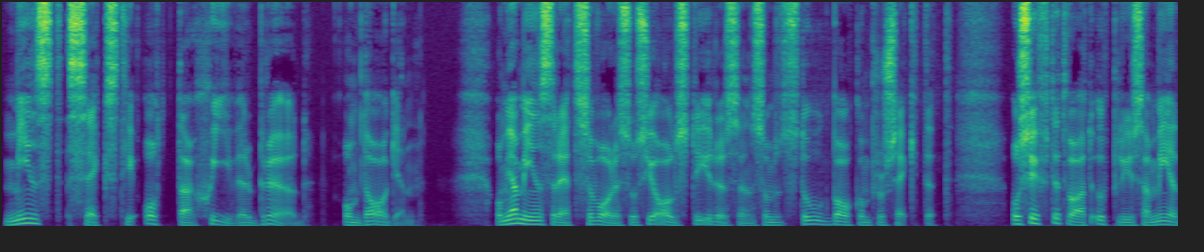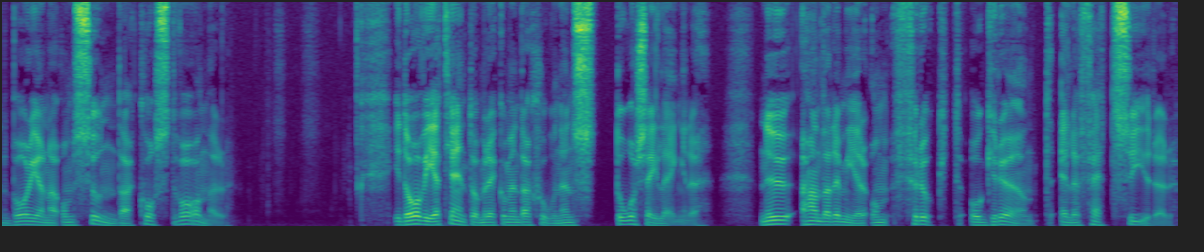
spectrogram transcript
minst 6 till 8 skivor bröd om dagen. Om jag minns rätt så var det Socialstyrelsen som stod bakom projektet och syftet var att upplysa medborgarna om sunda kostvanor. Idag vet jag inte om rekommendationen står sig längre. Nu handlar det mer om frukt och grönt eller fettsyror.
